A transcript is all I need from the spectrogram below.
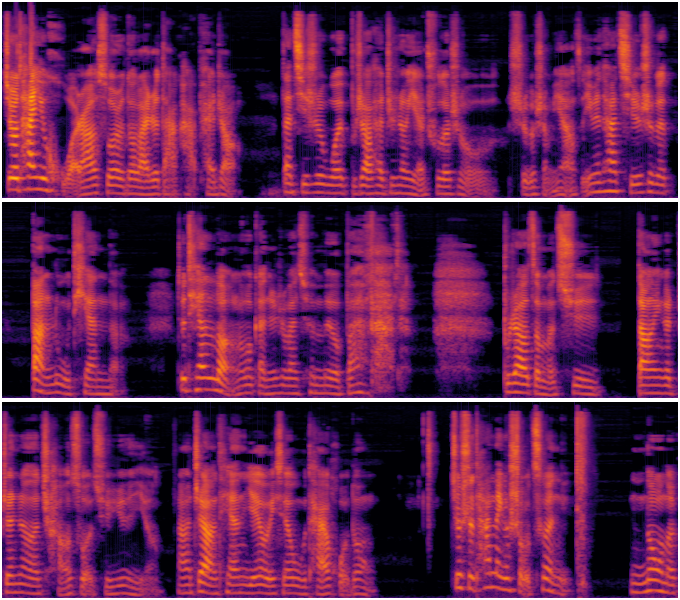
就是它一火，然后所有人都来这打卡拍照。但其实我也不知道它真正演出的时候是个什么样子，因为它其实是个半露天的，就天冷了，我感觉是完全没有办法的，不知道怎么去当一个真正的场所去运营。然后这两天也有一些舞台活动，就是他那个手册你你弄的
